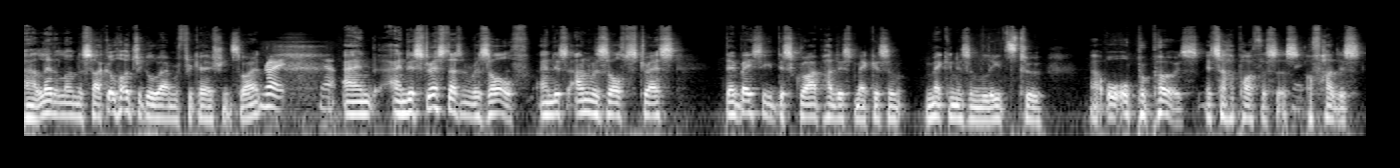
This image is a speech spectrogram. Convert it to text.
uh, let alone the psychological ramifications right Right. Yeah. and and this stress doesn't resolve and this unresolved stress they basically describe how this mechanism mechanism leads to uh, or, or propose it's a hypothesis of how this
